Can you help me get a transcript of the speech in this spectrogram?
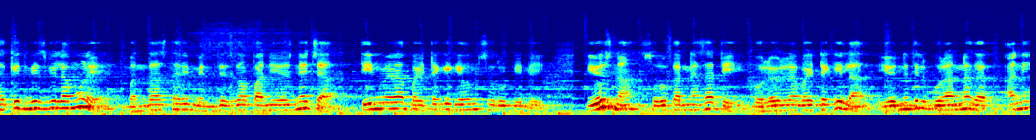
थकीत वीज बिलामुळे बंद असणारी मिरतेजगाव पाणी योजनेच्या तीन वेळा बैठकी घेऊन सुरू केली. योजना सुरू करण्यासाठी बोलवलेल्या बैठकीला योजनेतील बुरानगर आणि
